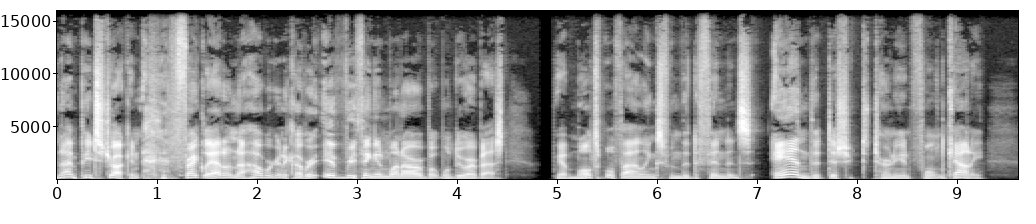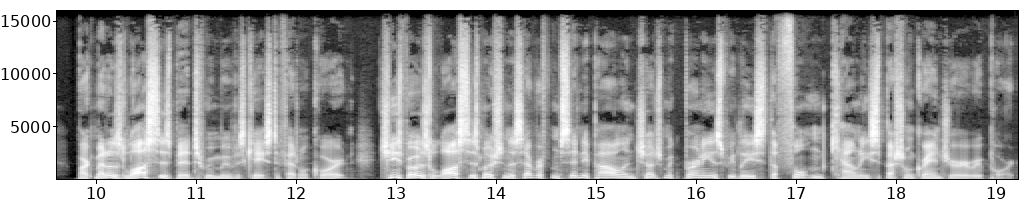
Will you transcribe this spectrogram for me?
And I'm Pete Strzok. And frankly, I don't know how we're going to cover everything in one hour, but we'll do our best. We have multiple filings from the defendants and the district attorney in Fulton County. Mark Meadows lost his bid to remove his case to federal court. Chesebro's lost his motion to sever from Sidney Powell, and Judge McBurney has released the Fulton County Special Grand Jury Report.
